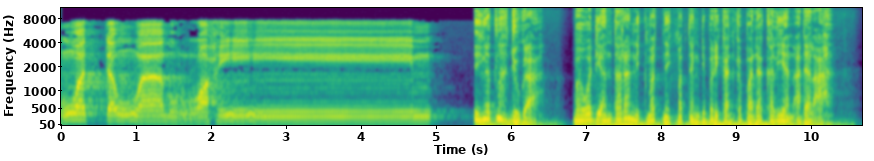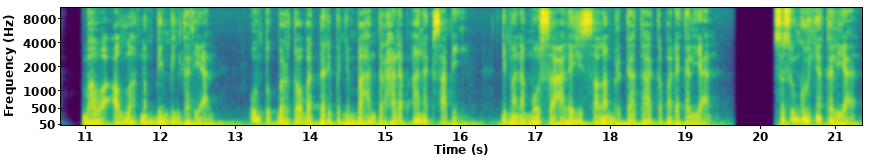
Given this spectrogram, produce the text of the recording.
هو التواب الرحيم Ingatlah juga bahwa di antara nikmat-nikmat yang diberikan kepada kalian adalah bahwa Allah membimbing kalian untuk bertobat dari penyembahan terhadap anak sapi, di mana Musa alaihi salam berkata kepada kalian, Sesungguhnya kalian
